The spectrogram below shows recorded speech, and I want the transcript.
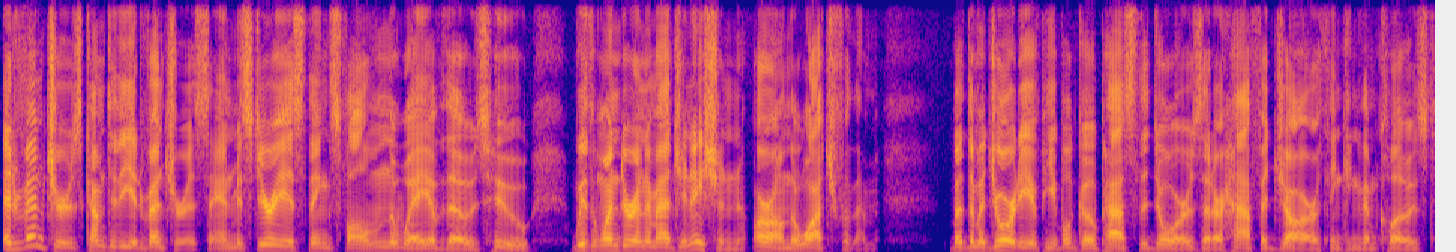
Adventures come to the adventurous, and mysterious things fall in the way of those who, with wonder and imagination, are on the watch for them. But the majority of people go past the doors that are half ajar, thinking them closed,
